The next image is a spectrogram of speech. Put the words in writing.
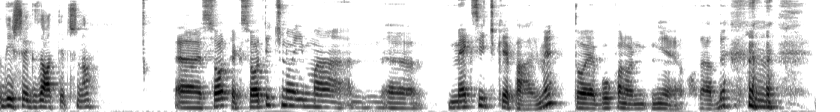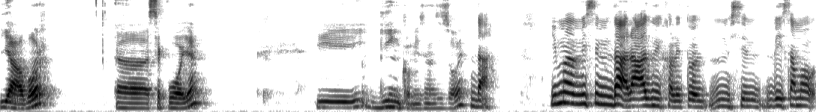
više egzotično? E, so, egzotično ima e, meksičke palme, to je bukvalno nije odavde, mm. javor, e, sekvoja i ginko, mislim da se zove. Da. Ima, mislim, da, raznih, ali to, mislim, vi samo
